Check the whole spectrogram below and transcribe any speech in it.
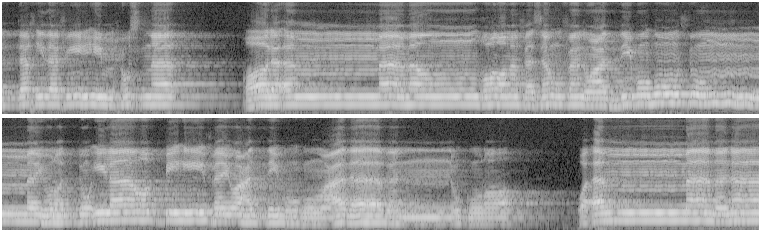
تتخذ فيهم حسنا قال أما من ظلم فسوف نعذبه ثم يرد إلى ربه فيعذبه عذابا نكرا. وأما من آمن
